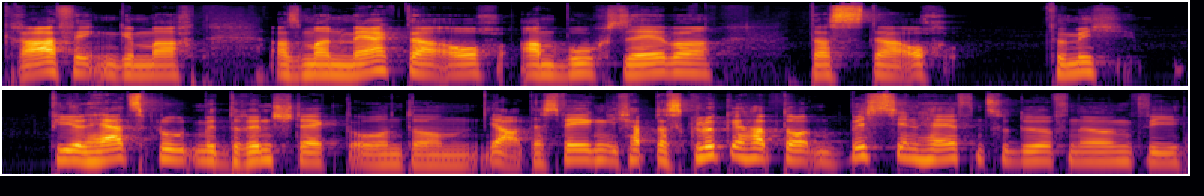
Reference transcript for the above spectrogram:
Grafiken gemacht. Also man merkt da auch am Buch selber, dass da auch für mich viel Herzblut mit drin steckt und ähm, ja, deswegen, ich habe das Glück gehabt, dort ein bisschen helfen zu dürfen irgendwie,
